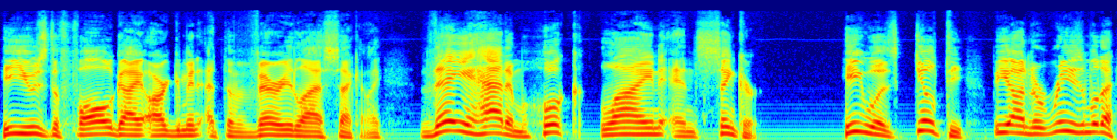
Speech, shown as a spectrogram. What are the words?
He used the fall guy argument at the very last second. Like they had him hook, line, and sinker. He was guilty beyond a reasonable doubt.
